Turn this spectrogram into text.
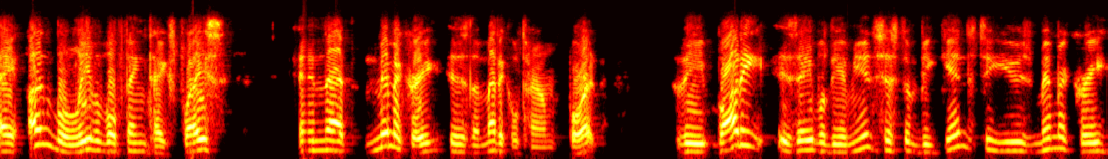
a unbelievable thing takes place in that mimicry is the medical term for it. The body is able, the immune system begins to use mimicry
